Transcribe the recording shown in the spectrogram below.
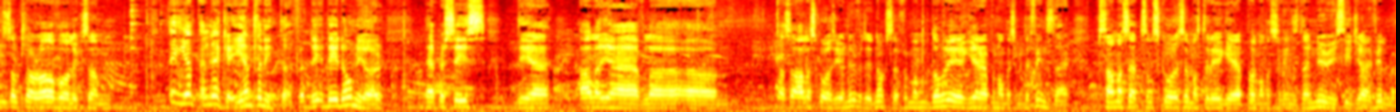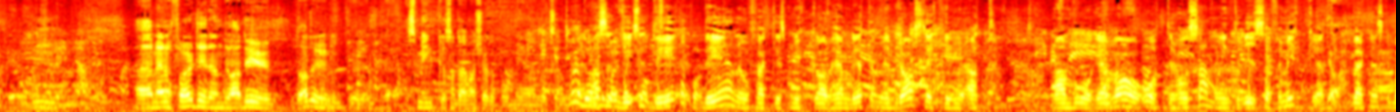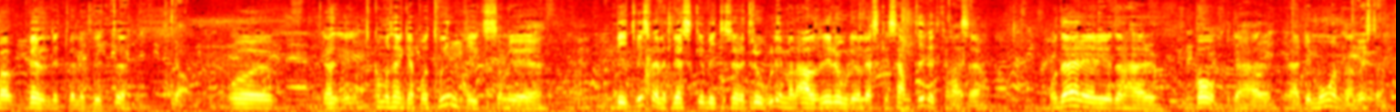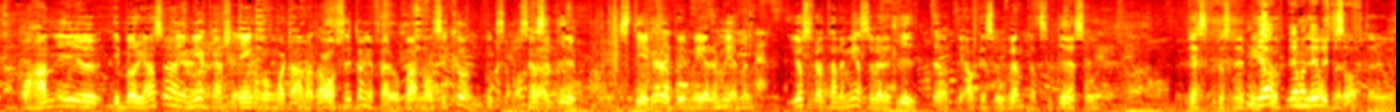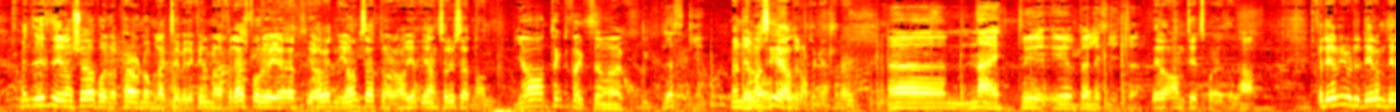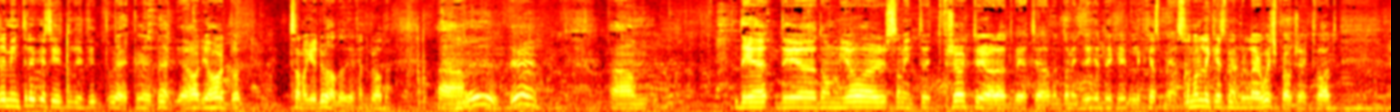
Som klarar av att liksom... Egentligen, eller egentligen inte. För det, det de gör är precis det alla jävla... Um, alltså alla skådespelare gör nu för tiden också. För man, de reagerar på något som inte finns där. På samma sätt som skådespelare måste reagera på något som finns där nu i CGI-filmer. Uh, men förr i tiden, du hade ju, du hade ju eh, smink och sånt där man körde på mer liksom. Ja, då hade Alltså, man ju faktiskt det, det, det är nog faktiskt mycket av hemligheten med bra skräckfilmer att man vågar vara återhållsam och inte visa för mycket. Att Ja. det verkligen ska vara väldigt, väldigt lite. Ja. Och jag kommer att tänka på Twin Peaks som ju är bitvis väldigt läskig och bitvis väldigt rolig men aldrig rolig och läskig samtidigt kan man säga. Och där är det ju den här Bob, det här, den här demonen. Just det. Och han är ju, i början så är han ju med kanske en gång vartannat avsnitt ungefär och bara någon sekund liksom. Och sen så blir det, stegrar det och blir mer och mer. Men just för att han är med så väldigt lite och att det alltid är så oväntat så blir det så läskigt och sen det byggs Ja, upp ja, men det är lite så. och. Men det är lite det de kör på de här Paranormal Activity-filmerna. För där får du, jag, jag, vet, inte, jag har inte sett någon. Har- Jens, har du sett någon? Jag tyckte faktiskt den var skitläskig. Men det man var- ser aldrig någonting egentligen. Eh, nej, det är väldigt lite. Det var antyds bara tiden. Ja. För det de gjorde, det de, det de inte lyckades. Jag har, jag har samma grej du hade, jag kan inte prata. Um, det, um, det, det de gör som inte försökte göra, det vet jag, men de inte lyck- lyckades med. Som de lyckades med Blair Witch Project var att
